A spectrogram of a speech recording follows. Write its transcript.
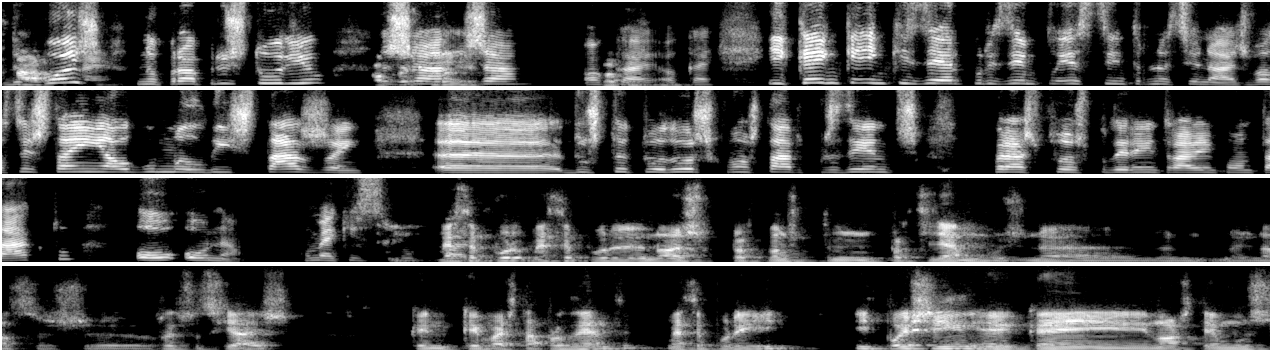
depois, no próprio estúdio, já, já, Ok, ok. E quem, quem quiser, por exemplo, esses internacionais, vocês têm alguma listagem uh, dos tatuadores que vão estar presentes para as pessoas poderem entrar em contacto ou, ou não? Como é que isso começa por, começa por nós partilhamos na, nas nossas uh, redes sociais quem, quem vai estar presente, começa por aí, e depois sim, eh, quem nós temos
